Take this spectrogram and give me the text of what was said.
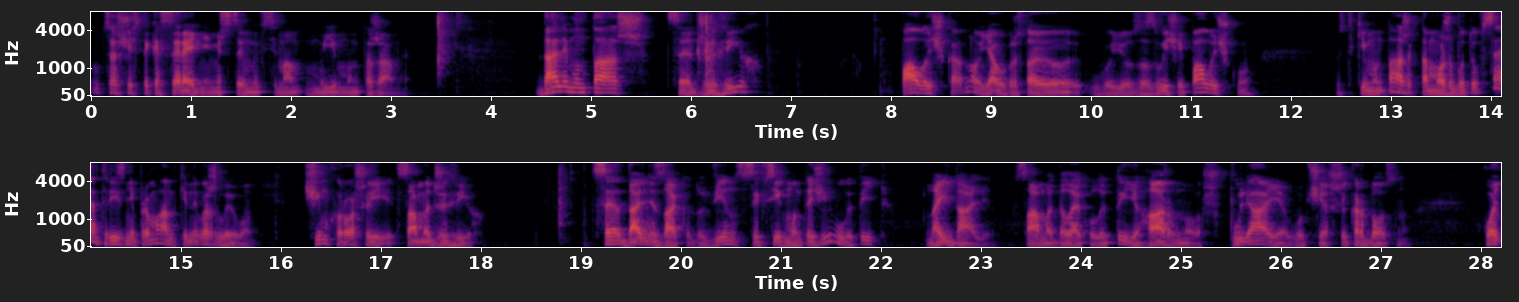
Ну, Це щось таке середнє між цими всіма моїми монтажами. Далі монтаж це джигріг палочка. Ну, я використовую зазвичай палочку. Ось такий монтажик, там може бути все, різні приманки, неважливо. Чим хороший саме джигріг? Це дальність закиду. Він з цих всіх монтажів летить найдалі. Саме далеко летить, гарно, шпуляє, взагалі шикардосно. Хоч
